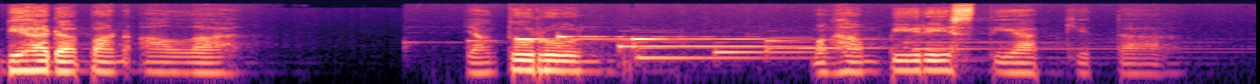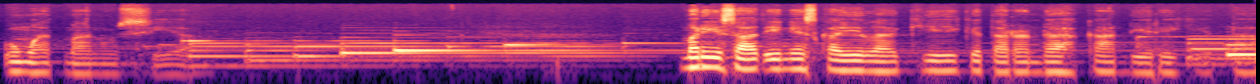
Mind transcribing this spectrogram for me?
di hadapan Allah yang turun menghampiri setiap kita, umat manusia. Mari saat ini sekali lagi kita rendahkan diri kita.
